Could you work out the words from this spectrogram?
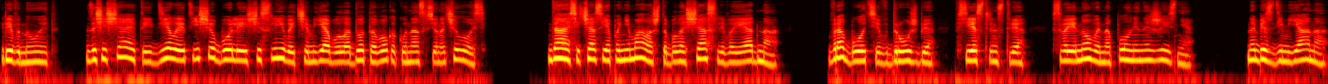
ревнует, защищает и делает еще более счастливой, чем я была до того, как у нас все началось. Да, сейчас я понимала, что была счастлива и одна. В работе, в дружбе, в сестринстве, в своей новой наполненной жизни. Но без Демьяна,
